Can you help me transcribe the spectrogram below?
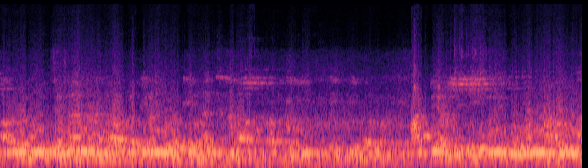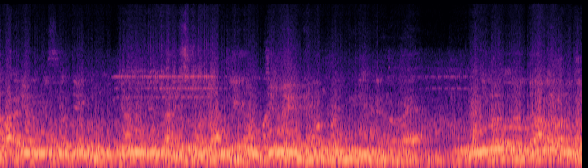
ಅವತ್ತು ಜನ ನಾವು ಕರ್ಕೊಂಡು ಪಾರ್ಟಿಯ ನಮ್ಮ ಪಾರ್ಟಿಯ ಜಿಲ್ಲೆಯಿಂದ ಒಂದೊಂದು ತಾಲೂಕಿಗೆ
